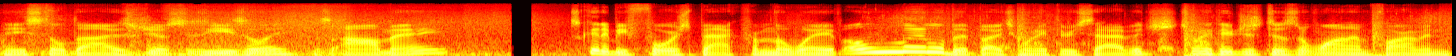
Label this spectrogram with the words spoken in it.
he still dies just as easily as Ame. It's going to be forced back from the wave a little bit by 23 Savage. 23 just doesn't want him farming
